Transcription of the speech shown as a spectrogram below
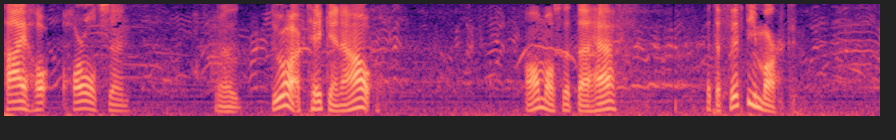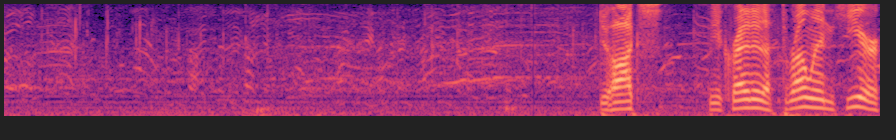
Kai Har- Harlson. Uh, Duhawk taken out almost at the half, at the 50 mark. Duhawks be accredited a throw in here.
